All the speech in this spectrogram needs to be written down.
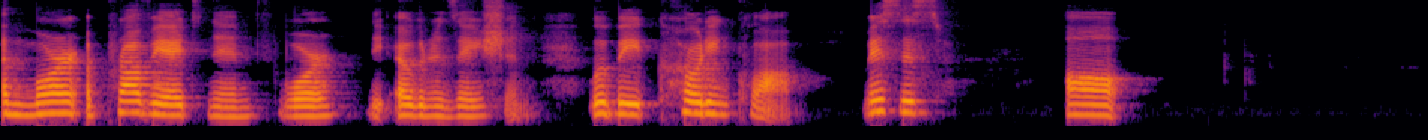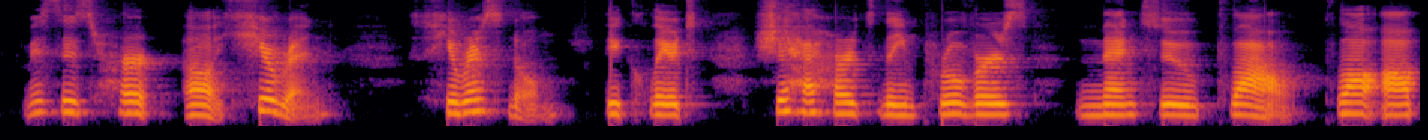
a more appropriate name for the organization would be Courting Club. Mrs. Uh, Mrs. Her, uh, Heron, Hiram Sloane declared she had heard the improvers meant to plow, plow up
